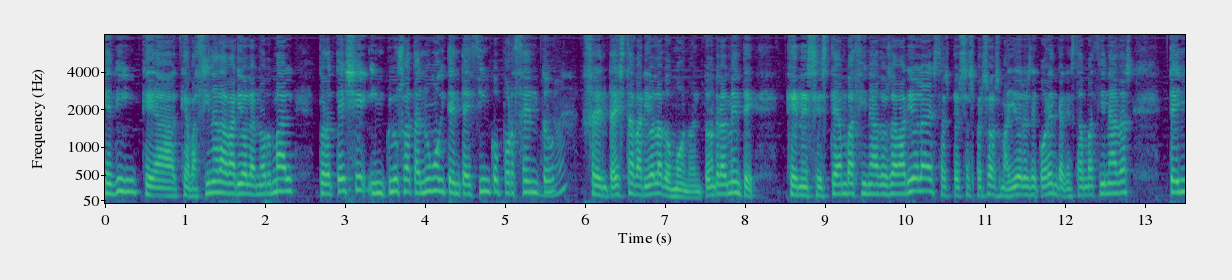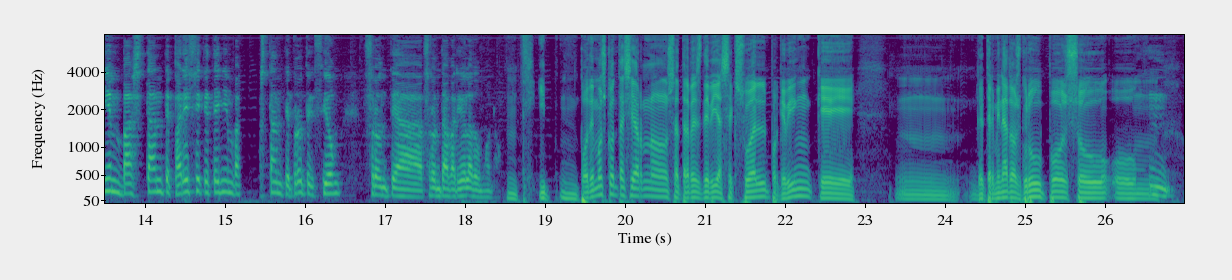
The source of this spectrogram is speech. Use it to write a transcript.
que din que a, que a vacina da variola normal protexe incluso ata nun 85% bueno. frente a esta variola do mono. Entón, realmente, quenes estean vacinados da variola, estas esas persoas maiores de 40 que están vacinadas, teñen bastante, parece que teñen bastante protección fronte a fronte a variola do mono. Mm. E mm, podemos contagiarnos a través de vía sexual, porque vin que mm, determinados grupos ou, ou, mm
